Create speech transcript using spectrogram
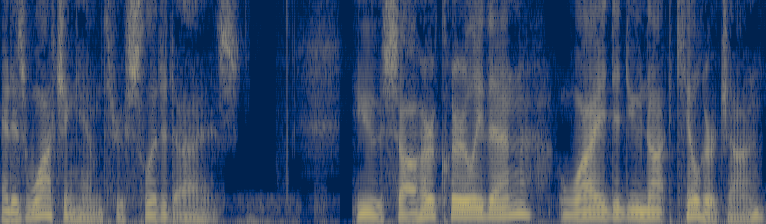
and is watching him through slitted eyes. You saw her clearly then? Why did you not kill her, John?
